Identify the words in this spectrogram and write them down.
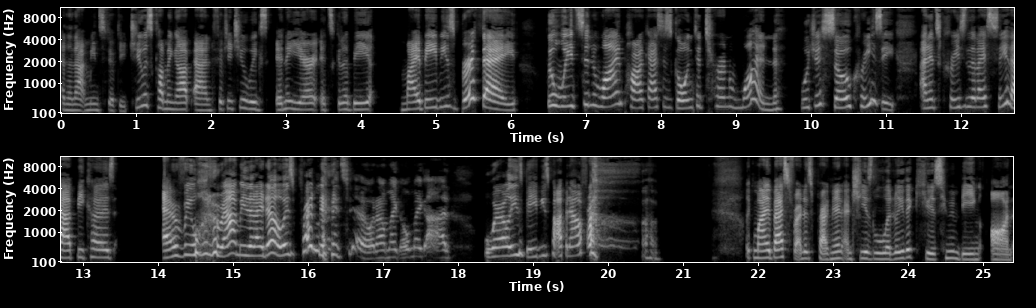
and then that means 52 is coming up, and 52 weeks in a year, it's going to be my baby's birthday. The Weights and Wine podcast is going to turn one, which is so crazy. And it's crazy that I say that because everyone around me that I know is pregnant too. And I'm like, oh my God, where are these babies popping out from? like my best friend is pregnant and she is literally the cutest human being on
